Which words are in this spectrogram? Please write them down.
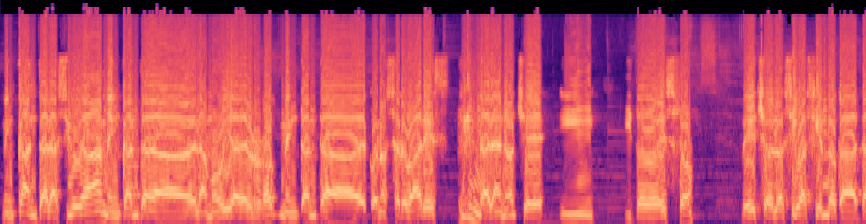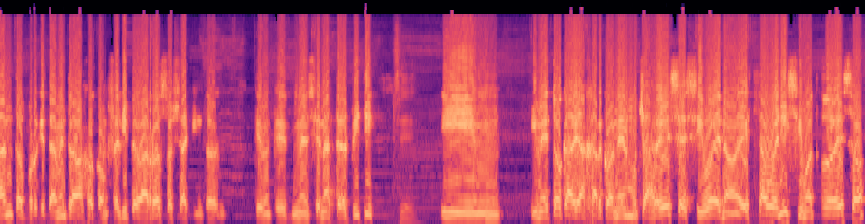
me encanta la ciudad, me encanta la movida del rock, me encanta conocer bares a la noche y, todo eso. De hecho, lo sigo haciendo cada tanto porque también trabajo con Felipe Barroso, ya que, que, mencionaste al Piti. Y, me toca viajar con él muchas veces y bueno, está buenísimo todo eso,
